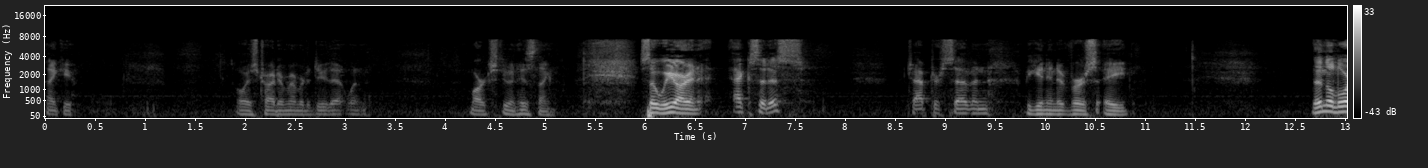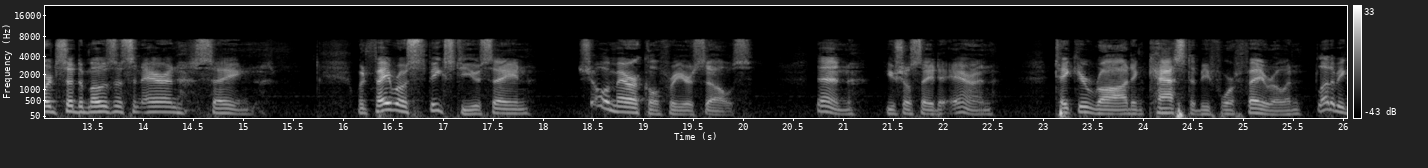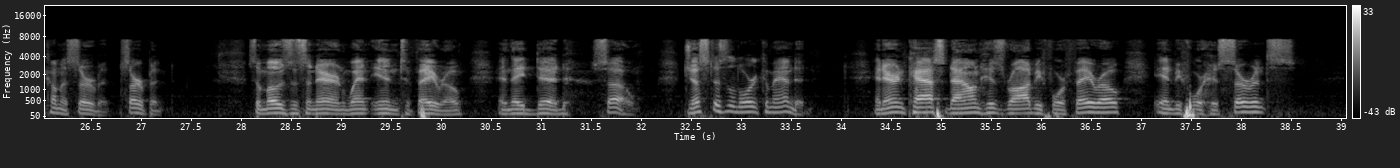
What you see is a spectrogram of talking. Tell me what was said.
Thank you. Always try to remember to do that when Mark's doing his thing. So we are in Exodus chapter 7, beginning at verse 8. Then the Lord said to Moses and Aaron, saying, When Pharaoh speaks to you, saying, Show a miracle for yourselves, then you shall say to Aaron, Take your rod and cast it before Pharaoh, and let it become a serpent. serpent. So Moses and Aaron went in to Pharaoh, and they did so, just as the Lord commanded. And Aaron cast down his rod before Pharaoh and before his servants,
